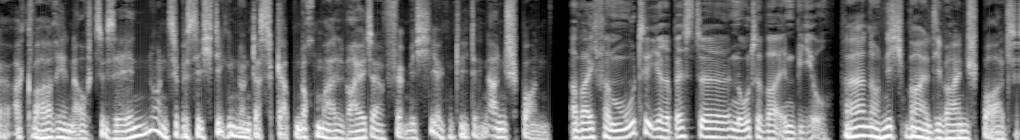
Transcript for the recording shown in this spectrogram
Aquarien auch zu sehen und zu besichtigen. Und das gab nochmal weiter für mich irgendwie den Ansporn. Aber ich vermute, Ihre beste Note war in Bio. Ah, noch nicht mal, die war in Sport.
